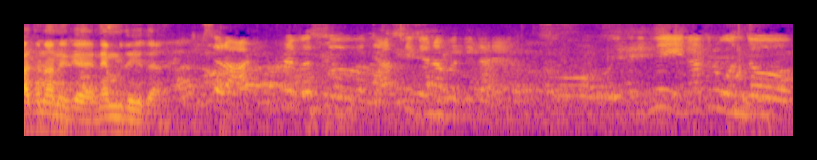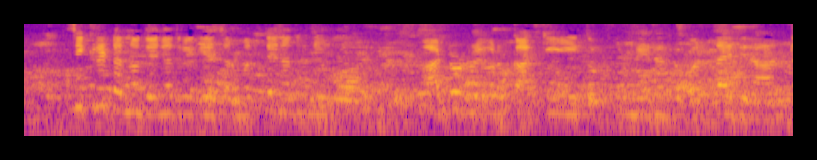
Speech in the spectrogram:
ಅದು ನನಗೆ ನೆಮ್ಮದಿ ಇದೆ ಸರ್ ಆಟೋ ಡ್ರೈವರ್ಸ್ ಜಾಸ್ತಿ ಜನ ಬಂದಿದ್ದಾರೆ. ಸೊ ಇದರಿಂದ ಏನಾದರೂ ಒಂದು ಸೀಕ್ರೆಟ್ ಅನ್ನೋದು ಏನಾದರೂ ಇದೆಯಾ ಸರ್ ಮತ್ತೇನಾದರೂ ನೀವು ಆಟೋ ಡ್ರೈವರ್ ಕಾಕಿ ತೊಟ್ಕೊಂಡು ಏನಾದರೂ ಬರ್ತಾ ಇದ್ದೀರಾ ಅಂತ?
